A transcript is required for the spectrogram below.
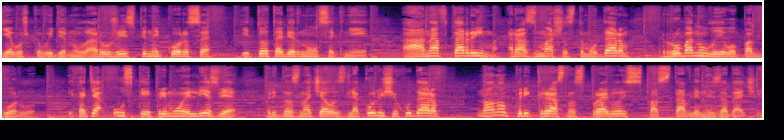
Девушка выдернула оружие из спины Короса, и тот обернулся к ней, а она вторым размашистым ударом рубанула его по горлу. И хотя узкое прямое лезвие предназначалось для колющих ударов, но оно прекрасно справилось с поставленной задачей.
